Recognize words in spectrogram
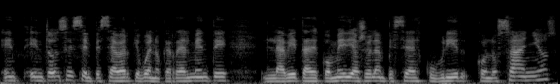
En- entonces empecé a ver que bueno que realmente la beta de comedia yo la empecé a descubrir con los años.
